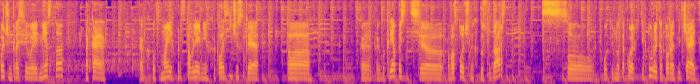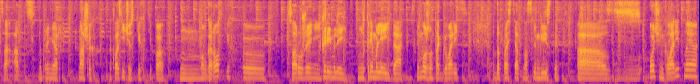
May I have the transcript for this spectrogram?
Очень красивое место. Такая, как вот в моих представлениях, классическая э, как бы крепость э, восточных государств с э, вот именно такой архитектурой, которая отличается от, например, наших классических типа новгородских э, сооружений. Кремлей. Кремлей, да, если можно так говорить, да простят нас лингвисты. А, очень колоритное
